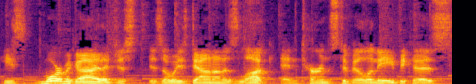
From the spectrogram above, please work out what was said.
He's more of a guy that just is always down on his luck and turns to villainy because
